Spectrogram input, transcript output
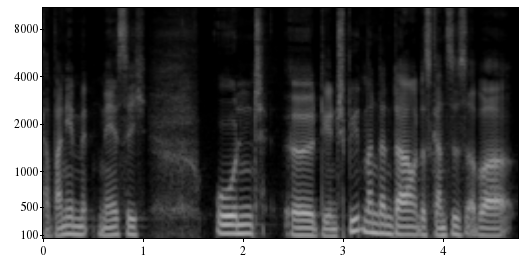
kampagnenmäßig. Und äh, den spielt man dann da und das Ganze ist aber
